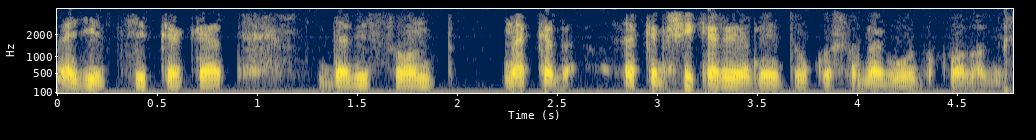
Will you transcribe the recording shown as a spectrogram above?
egyéb cikkeket, de viszont nekem, nekem sikerélményt okoz, ha megoldok valamit.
